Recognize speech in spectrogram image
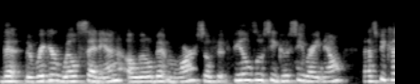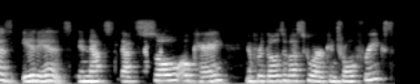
the, the rigor will set in a little bit more. So if it feels loosey goosey right now, that's because it is. And that's that's so okay. And for those of us who are control freaks,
